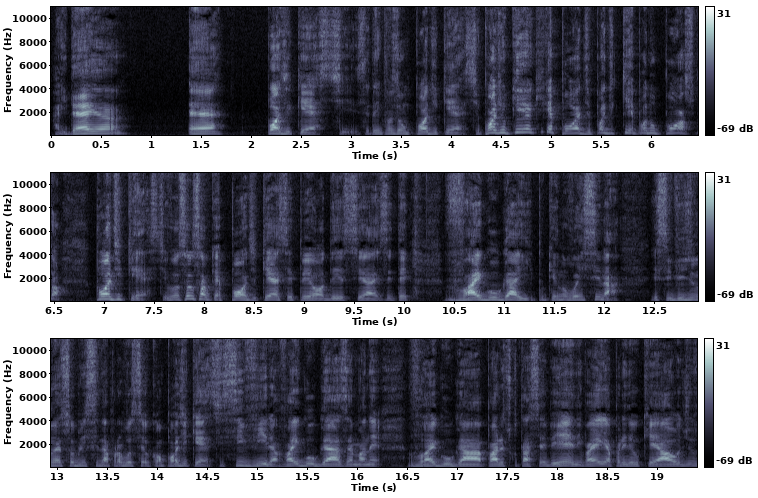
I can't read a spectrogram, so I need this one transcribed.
A ideia é podcast. Você tem que fazer um podcast. Pode o quê? O que é pode? Pode o quê? Pode não posso tal. Podcast. Você não sabe o que é podcast? P-O-D-C-A-S-T? Vai googar aí, porque eu não vou ensinar. Esse vídeo não é sobre ensinar para você o que é um podcast. Se vira, vai googar, Zé Mané. Vai googar, para de escutar CBN, vai aprender o que é áudio,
